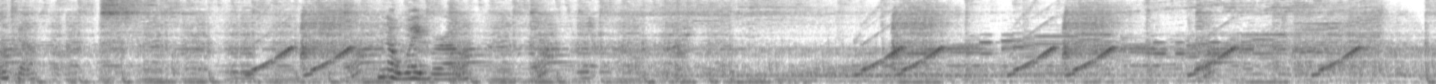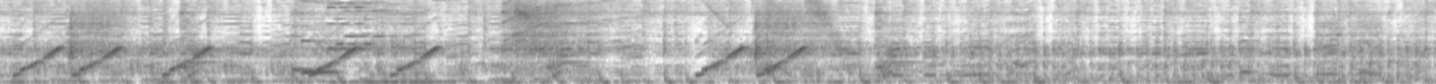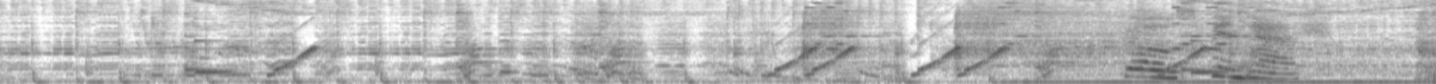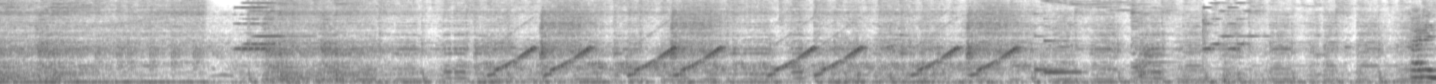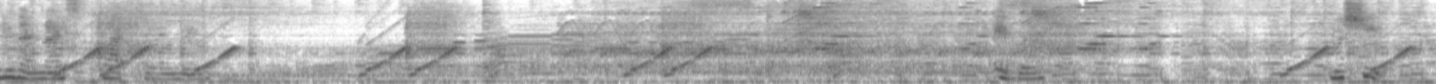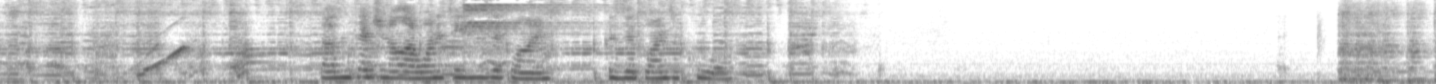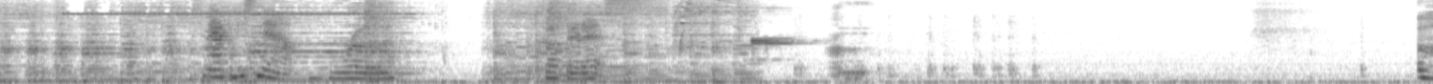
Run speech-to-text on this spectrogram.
Let's go. No way, bro. Gotta do that nice platforming. Hey, bro. Machine. That was intentional. I wanted to use a zip line because zip lines are cool. Snappity snap, bro. Got that S. Ugh.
